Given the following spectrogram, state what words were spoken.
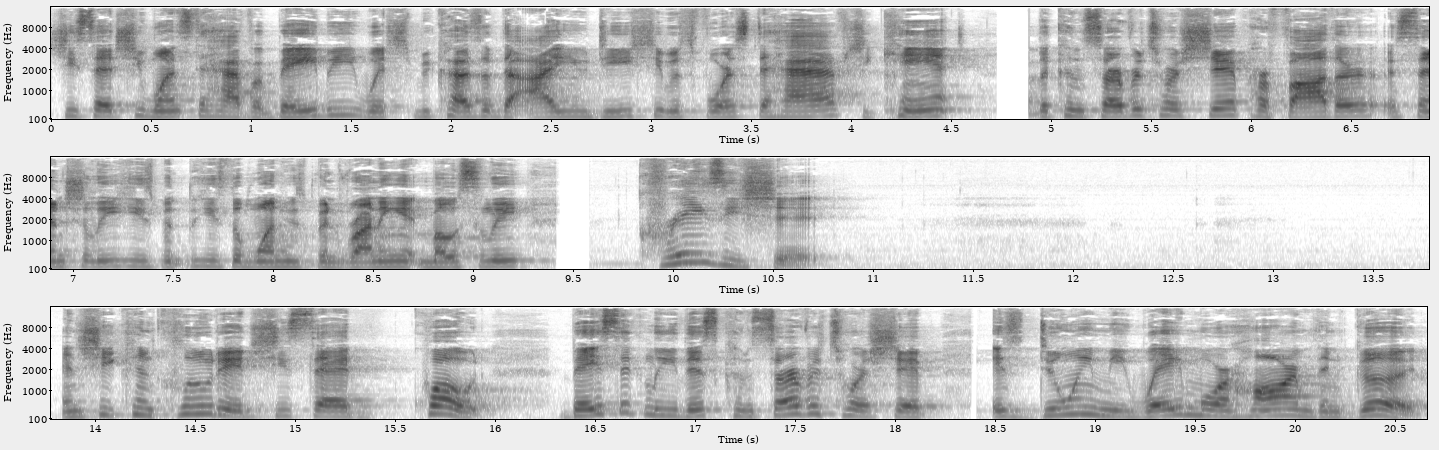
She said she wants to have a baby, which because of the IUD she was forced to have, she can't. The conservatorship, her father, essentially, he's been, he's the one who's been running it mostly. Crazy shit. And she concluded, she said, quote, basically this conservatorship is doing me way more harm than good.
